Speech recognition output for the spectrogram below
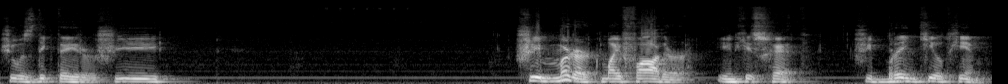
She was dictator. She she murdered my father in his head. She brain killed him.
